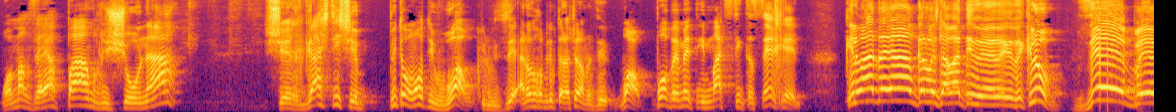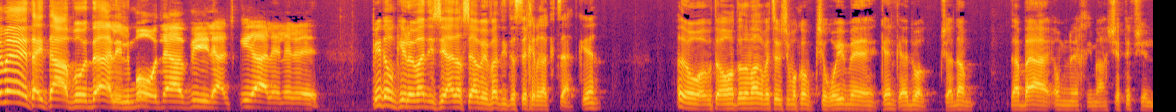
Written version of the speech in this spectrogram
הוא אמר, זה היה פעם ראשונה שהרגשתי שפתאום אמרתי, וואו, כאילו זה, אני לא זוכר בדיוק את הלשון, אבל זה, וואו, פה באמת אימצתי את השכל. כאילו עד היום כל מה שלמדתי זה, זה, זה כלום. זה באמת הייתה עבודה, ללמוד, להביא, להשקיע, ל... ל, ל. פתאום כאילו הבנתי שעד עכשיו הבנתי את השכל רק קצת, כן? אותו, אותו דבר בעצם באיזשהו מקום, כשרואים, אה, כן, כידוע, כשאדם, זה הבעיה היום נלך עם השטף של,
